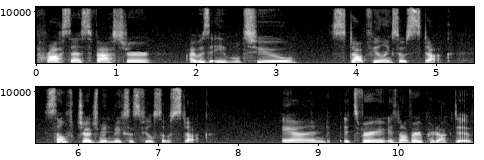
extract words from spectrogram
process faster. I was able to stop feeling so stuck. Self-judgment makes us feel so stuck. And it's very it's not very productive.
